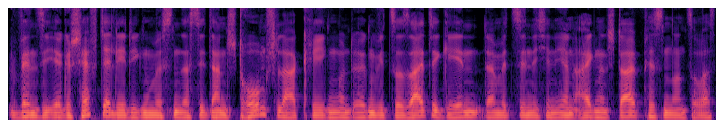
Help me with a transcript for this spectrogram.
wenn sie ihr Geschäft erledigen müssen, dass sie dann Stromschlag kriegen und irgendwie zur Seite gehen, damit sie nicht in ihren eigenen Stall pissen und sowas.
